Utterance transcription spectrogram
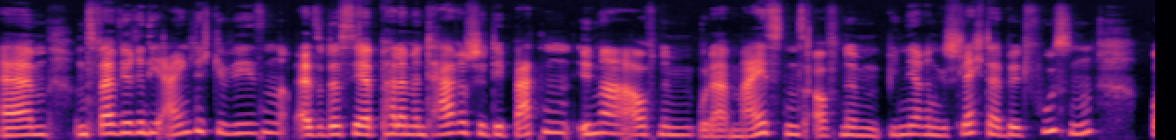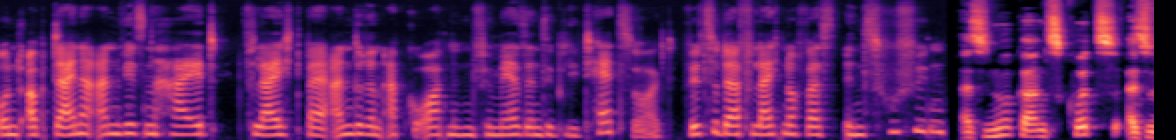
Ähm, und zwar wäre die eigentlich gewesen, also dass ja parlamentarische Debatten immer auf einem oder meistens auf einem binären Geschlechterbild fußen und ob deine Anwesenheit vielleicht bei anderen Abgeordneten für mehr Sensibilität sorgt. Willst du da vielleicht noch was hinzufügen? Also nur ganz kurz, also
